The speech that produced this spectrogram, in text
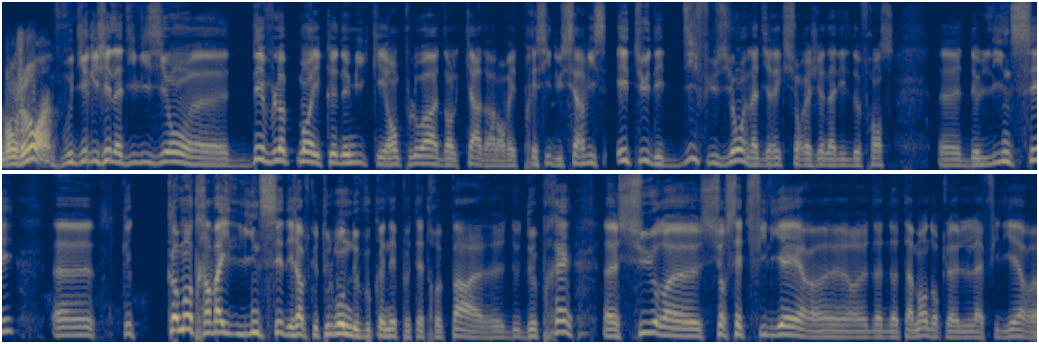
Bonjour. Vous dirigez la division euh, développement économique et emploi dans le cadre, alors on va être précis, du service études et diffusion à la direction régionale Île-de-France euh, de l'INSEE. Euh, comment travaille l'INSEE déjà, parce que tout le monde ne vous connaît peut-être pas de, près, sur, cette filière, no- notamment donc la, filière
